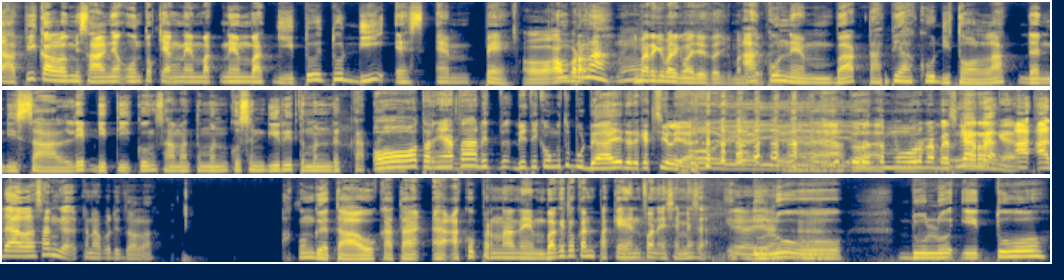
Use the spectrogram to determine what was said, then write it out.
Tapi kalau misalnya untuk yang nembak-nembak gitu itu di SMP. Oh, kamu pernah? Gimana gimana gimana cerita gimana Aku nembak tapi aku ditolak dan disalib, ditikung sama temanku sendiri, teman dekat. Oh, ternyata di, ditikung itu budaya dari kecil ya. oh iya iya iya Turun temurun sampai sekarang ya. ada alasan nggak kenapa ditolak Aku nggak tahu kata eh, aku pernah nembak itu kan pakai handphone SMS ya. Iya, dulu dulu itu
